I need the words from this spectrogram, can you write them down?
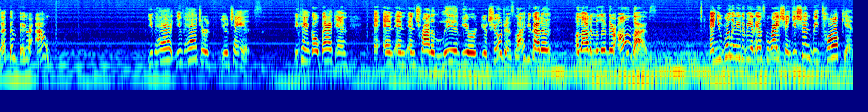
Let them figure out. You've had you've had your your chance. You can't go back and and and and try to live your your children's life. You got to allow them to live their own lives. And you really need to be an inspiration. You shouldn't be talking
